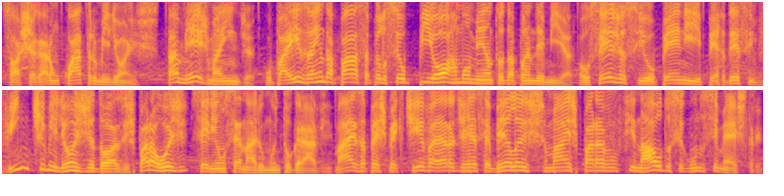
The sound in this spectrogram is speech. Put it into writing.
Só chegaram 4 milhões. Tá mesmo a Índia. O país ainda passa pelo seu pior momento da pandemia. Ou seja, se o PNI perdesse 20 milhões de doses para hoje, seria um cenário muito grave. Mas a perspectiva era de recebê-las mais para o final do segundo semestre.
